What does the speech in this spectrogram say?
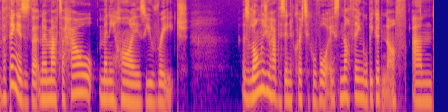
the thing is, is that no matter how many highs you reach, as long as you have this inner critical voice, nothing will be good enough. And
